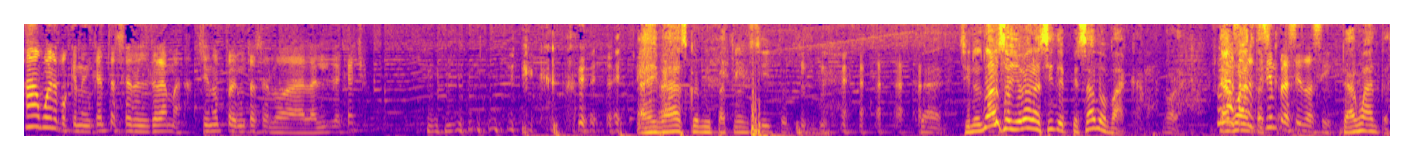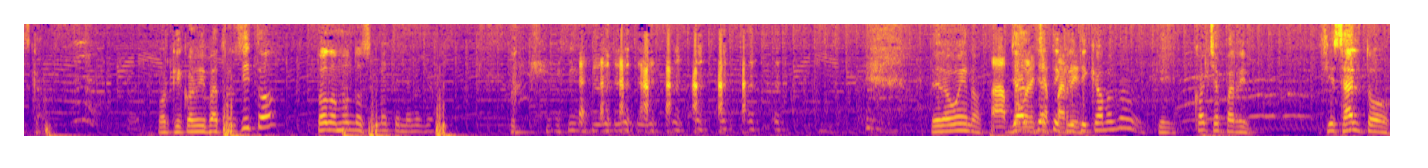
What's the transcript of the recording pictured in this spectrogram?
Ah, bueno, porque me encanta hacer el drama. Si no, pregúntaselo a la Lilia Cacho. Ahí vas con mi patroncito. O sea, si nos vamos a llevar así de pesado, va, Órale. Te aguantas. siempre ha cabrón. sido así. Te aguantas, cabrón. Porque con mi patroncito, todo el mundo se mete menos yo. Pero bueno, Ah, ya, ya te criticamos, ¿no? Que, ¿Cuál chaparrín? Si es alto.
